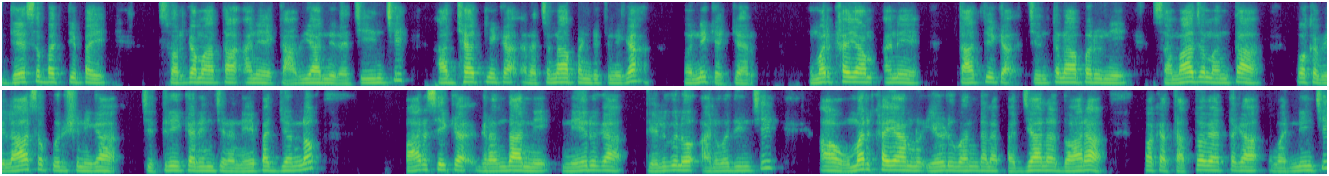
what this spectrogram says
దేశభక్తిపై స్వర్గమాత అనే కావ్యాన్ని రచయించి ఆధ్యాత్మిక రచనా పండితునిగా వన్నెకెక్కారు ఉమర్ ఖయాం అనే తాత్విక చింతనాపరుని సమాజమంతా ఒక విలాస పురుషునిగా చిత్రీకరించిన నేపథ్యంలో పారసీక గ్రంథాన్ని నేరుగా తెలుగులో అనువదించి ఆ ఉమర్ ఖయాంను ఏడు వందల పద్యాల ద్వారా ఒక తత్వవేత్తగా వర్ణించి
